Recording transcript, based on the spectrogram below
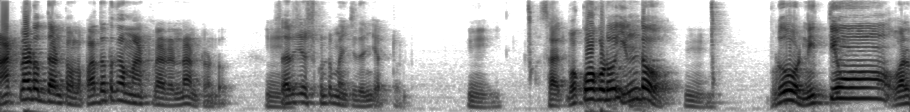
మాట్లాడొద్దు అంటాం పద్ధతిగా మాట్లాడండి అంటుండు. సరి చేసుకుంటే మంచిదని చెప్తుండు. సరే ఒక్కొక్కడు ఇండో. ఇప్పుడు నిత్యం వాళ్ళ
